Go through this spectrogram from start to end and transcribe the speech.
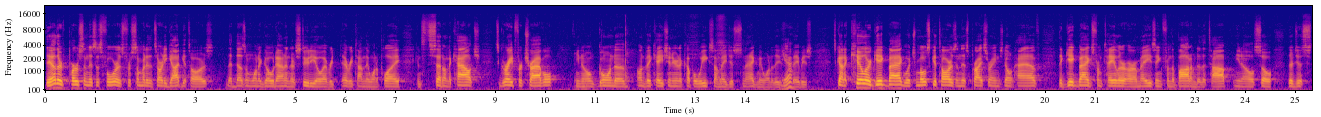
the other person this is for is for somebody that's already got guitars that doesn't want to go down in their studio every every time they want to play. Can sit on the couch. It's great for travel. You know, going to on vacation here in a couple weeks, I may just snag me one of these Yeah. babies. It's got a killer gig bag, which most guitars in this price range don't have. The gig bags from Taylor are amazing from the bottom to the top. You know, so they're just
